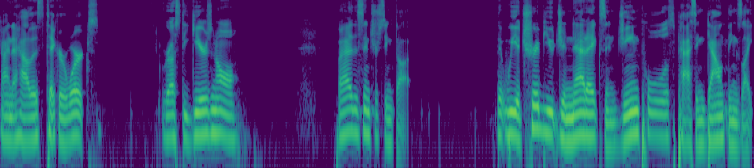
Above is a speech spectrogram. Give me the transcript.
Kind of how this ticker works. Rusty gears and all. But I had this interesting thought that we attribute genetics and gene pools passing down things like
